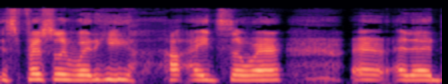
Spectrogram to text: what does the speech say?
especially when he hides somewhere, uh, and then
